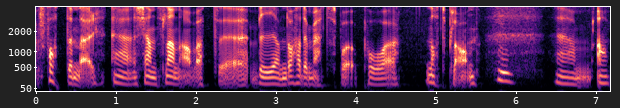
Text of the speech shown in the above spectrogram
fått den där eh, känslan av att eh, vi ändå hade mötts på, på något plan. Mm. Ehm, ja.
